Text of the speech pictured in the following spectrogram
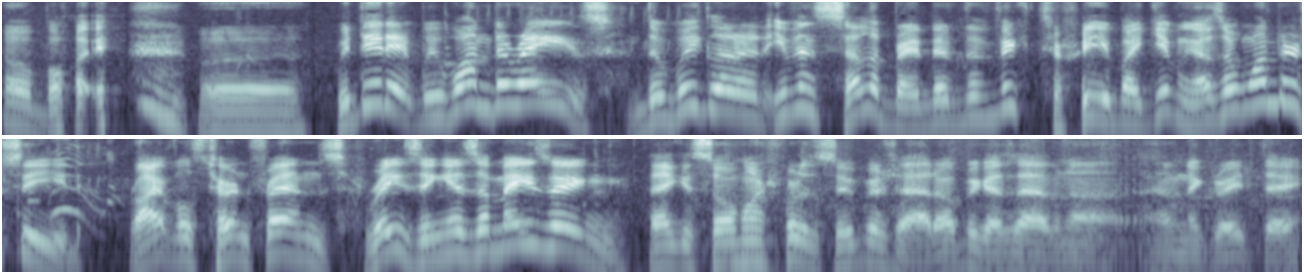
Oh boy. Uh, we did it! We won the race! The Wiggler even celebrated the victory by giving us a Wonder Seed! Rivals turn friends! Racing is amazing! Thank you so much for the super chat. I hope you guys are having a, having a great day.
